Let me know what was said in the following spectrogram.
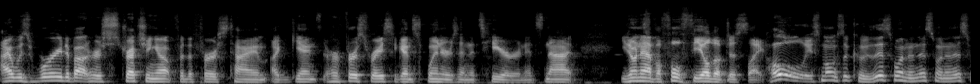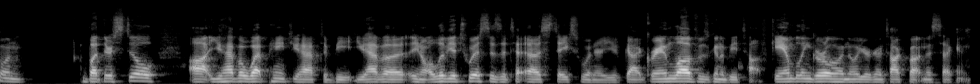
I was worried about her stretching out for the first time against her first race against winners, and it's here, and it's not. You don't have a full field of just like holy smokes, look who's this one and this one and this one but there's still uh, you have a wet paint you have to beat. You have a you know Olivia Twist is a, t- a stakes winner. You've got Grand Love who's going to be tough. Gambling Girl I know you're going to talk about in a second.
